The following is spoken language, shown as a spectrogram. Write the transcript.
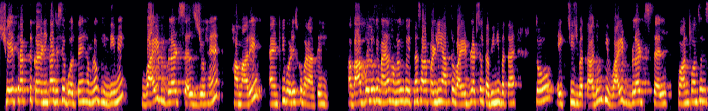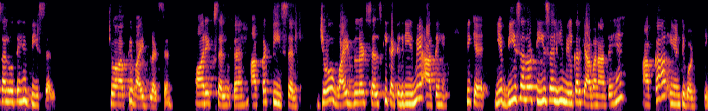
श्वेत रक्त कर्णिका जिसे बोलते हैं हम लोग हिंदी में व्हाइट ब्लड सेल्स जो हैं, हमारे एंटीबॉडीज को बनाते हैं। अब आप बोलोगे, मैडम, हम लोग तो इतना सारा पढ़ लिया, आप तो व्हाइट ब्लड सेल कभी नहीं बताए। तो एक चीज़ बता दूँ कि व्हाइट ब्लड सेल कौन कौन से सेल होते हैं? बी सेल जो आपके व्हाइट ब्लड सेल और एक सेल होता है, आपका टी सेल जो व्हाइट ब्लड सेल्स की कैटेगरी में आते हैं, ठीक है? ये बी सेल और टी सेल ही मिलकर क्या बनाते हैं? आपका एंटीबॉडी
